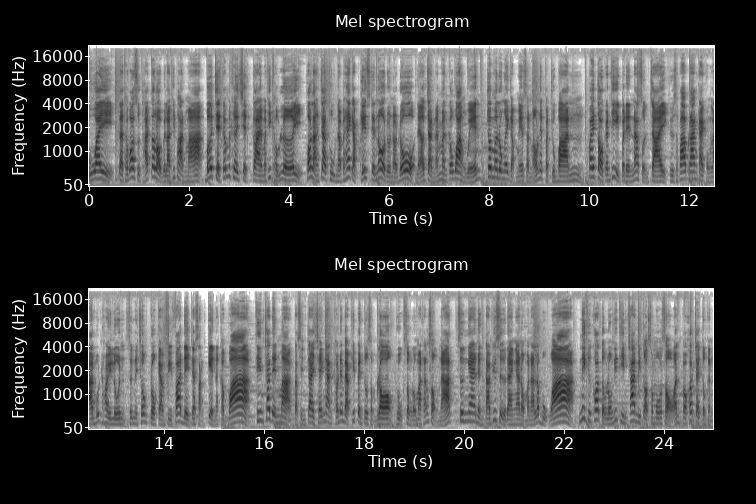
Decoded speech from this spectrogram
ด้วย แต่ทว่าสุดท้ายตลอดเวลาที่ผ่านมาเบอร์เจ็ดก็ไม่เคยเฉียดกลายมาที่เขาเลย เพราะหลังจากถูกนำไปให้กับคริสเตียโนโรนัลโดแล้วจากนั้นมันก็ว่างเว้นจนมาลงเอยกับเมสันเมาส์ในปัจจุบัน ไปต่อกันที่อีกประเด็นน่าสนใจ คือสภาพร่างกายของลานบุตฮอยลุน ซึ่งในช่วงโปรแกรมฟีฟ่าเดย์จะสังเกตนะครับว่า ทีมชาติเดนมาร์กตัดสินใจใช้งานเขาในแบบที่เป็นตัวสำรอง ถูกส่งลงมาทั้ง 2 นัด ซึ่งแง่หนึ่งตามที่สื่อรายงานออกมานั้นระบุว่า นี่คือข้อตกลงที่ทีมชาติมีต่อสโมสรเพราะเข้าใจตรงกัน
